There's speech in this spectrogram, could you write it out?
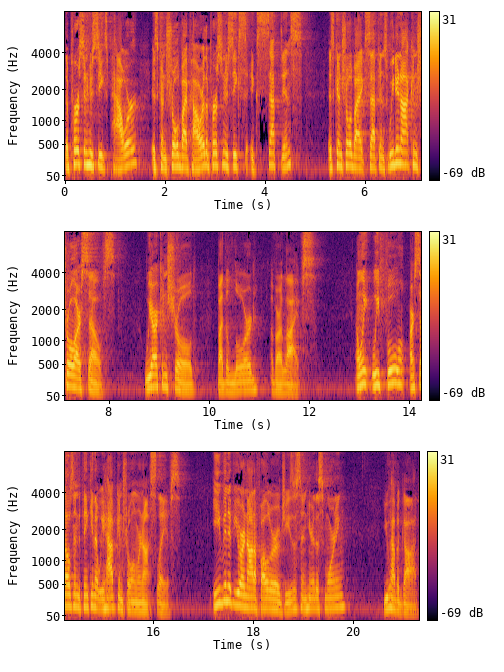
The person who seeks power is controlled by power. The person who seeks acceptance is controlled by acceptance. We do not control ourselves, we are controlled by the Lord of our lives. And we, we fool ourselves into thinking that we have control and we're not slaves. Even if you are not a follower of Jesus in here this morning, you have a God.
